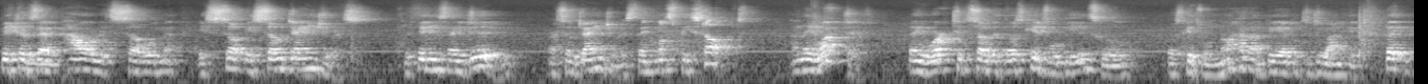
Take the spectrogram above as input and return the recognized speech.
because their power is so, is so, is so dangerous. The things they do are so dangerous, they must be stopped. And they worked it. They worked it so that those kids will be in school, those kids will not have be able to do anything. But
